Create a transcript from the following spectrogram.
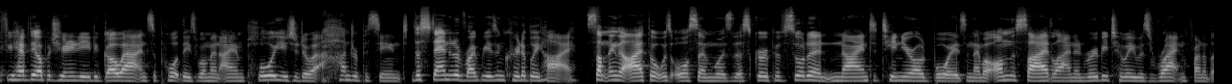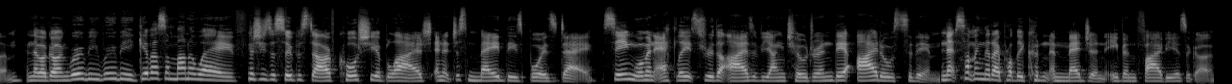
If you have the opportunity to go out and support these women, I implore you to do it 100%. The standard of rugby is incredibly high. Something that I thought was awesome was this group of sort of 9 to 10 year old boys, and they were on the sideline, and Ruby Tui was right in front of them. And they were going, Ruby, Ruby, give us a mana wave. Because she's a superstar, of course she obliged, and it just made these boys' day. Seeing women athletes through the eyes of young children, they're idols to them. And that's something that I probably couldn't imagine even five years ago.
